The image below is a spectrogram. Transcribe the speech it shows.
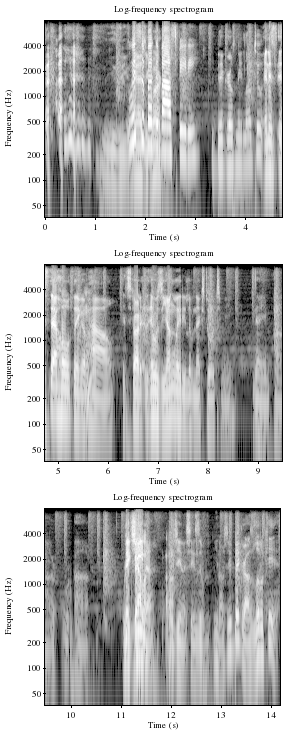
What's the book markers. about, Speedy? Big girls need love too, and it's it's that whole thing of Mhm. how it started. There was a young lady lived next door to me named uh, uh, Regina. Bella? Oh. Regina, she's a you know she's a big girl. I was a little kid.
